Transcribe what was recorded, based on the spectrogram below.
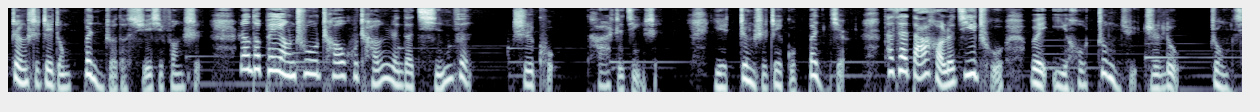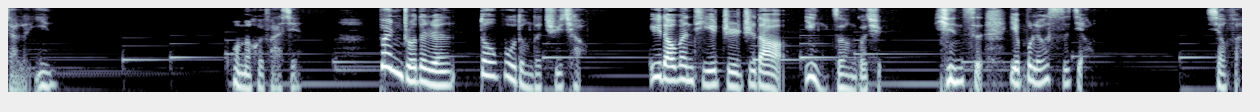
正是这种笨拙的学习方式，让他培养出超乎常人的勤奋、吃苦、踏实精神。也正是这股笨劲儿，他才打好了基础，为以后中举之路种下了因。我们会发现，笨拙的人都不懂得取巧，遇到问题只知道硬钻过去，因此也不留死角。相反，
